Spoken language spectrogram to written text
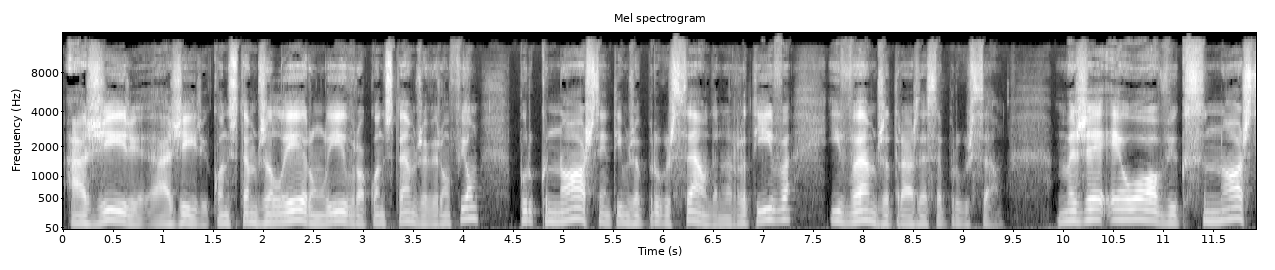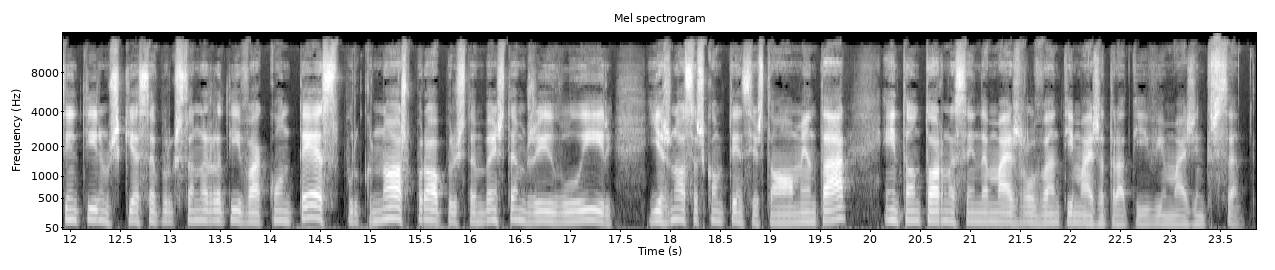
a agir, a agir quando estamos a ler um livro ou quando estamos a ver um filme, porque nós sentimos a progressão da narrativa e vamos atrás dessa progressão. Mas é, é óbvio que se nós sentirmos que essa progressão narrativa acontece porque nós próprios também estamos a evoluir e as nossas competências estão a aumentar, então torna-se ainda mais relevante e mais atrativo e mais interessante.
